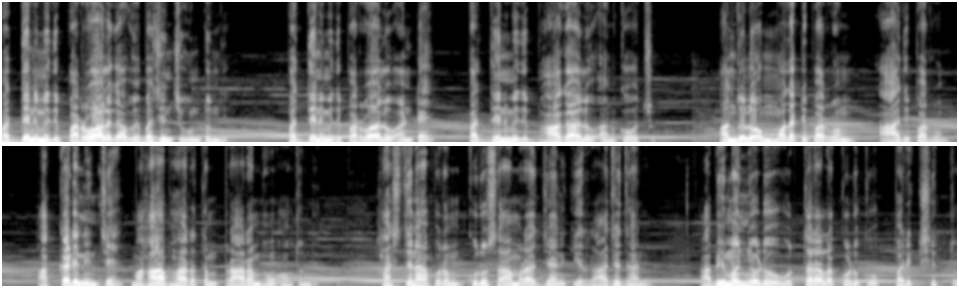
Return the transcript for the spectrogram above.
పద్దెనిమిది పర్వాలుగా విభజించి ఉంటుంది. పద్దెనిమిది పర్వాలు అంటే పద్దెనిమిది భాగాలు అనుకోవచ్చు. అందులో మొదటి పర్వం ఆది పర్వం అక్కడి నుంచే మహాభారతం ప్రారంభం అవుతుంది. హస్తినాపురం కురు సామ్రాజ్యానికి రాజధాని. అభిమన్యుడు ఉత్తరల కొడుకు పరీక్షిత్తు.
